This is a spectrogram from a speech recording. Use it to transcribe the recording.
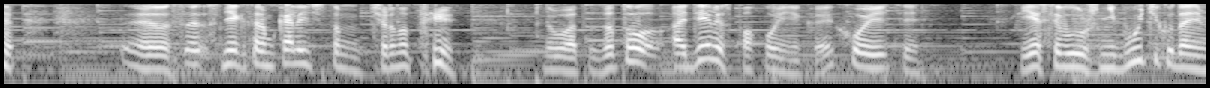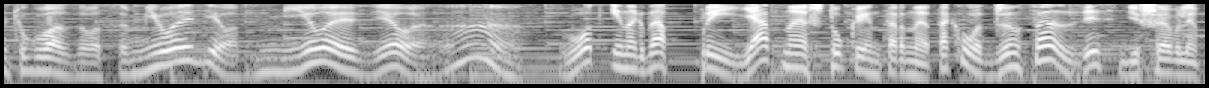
с, с некоторым количеством черноты. Вот. Зато одели спокойненько и ходите. Если вы уж не будете куда-нибудь угваздываться, милое дело, милое дело. А. Вот иногда приятная штука интернет. Так вот, джинса здесь дешевле.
